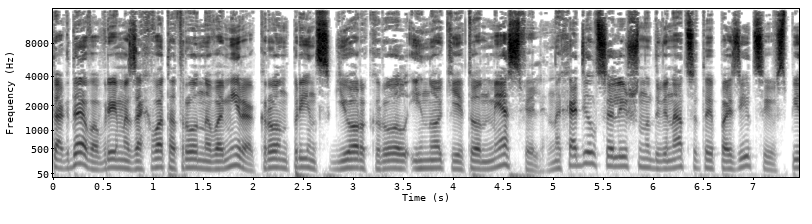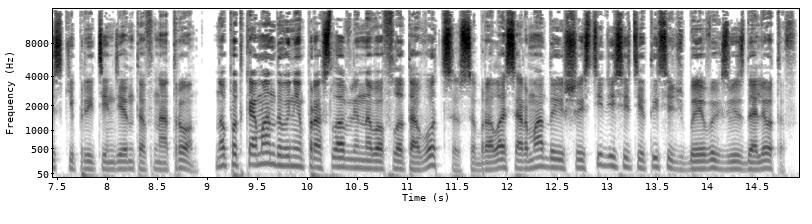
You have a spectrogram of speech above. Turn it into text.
Тогда, во время захвата тронного мира, кронпринц Георг Ройл Иноки Тон Месфель находился лишь на 12-й позиции в списке претендентов на трон. Но под командованием прославленного флотоводца собралась армада из 60 тысяч боевых звездолетов.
